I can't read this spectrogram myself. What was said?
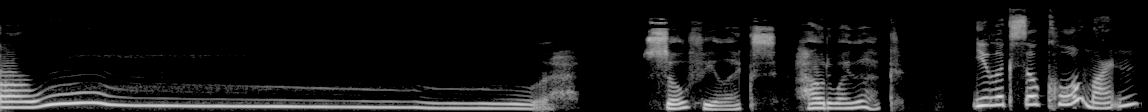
Oh. So, Felix, how do I look? You look so cool, Martin.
